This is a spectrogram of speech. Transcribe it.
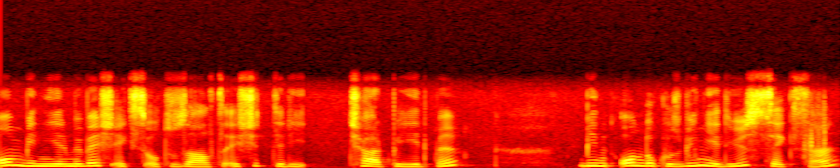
10025 eksi 36 eşittir çarpı 20 19780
